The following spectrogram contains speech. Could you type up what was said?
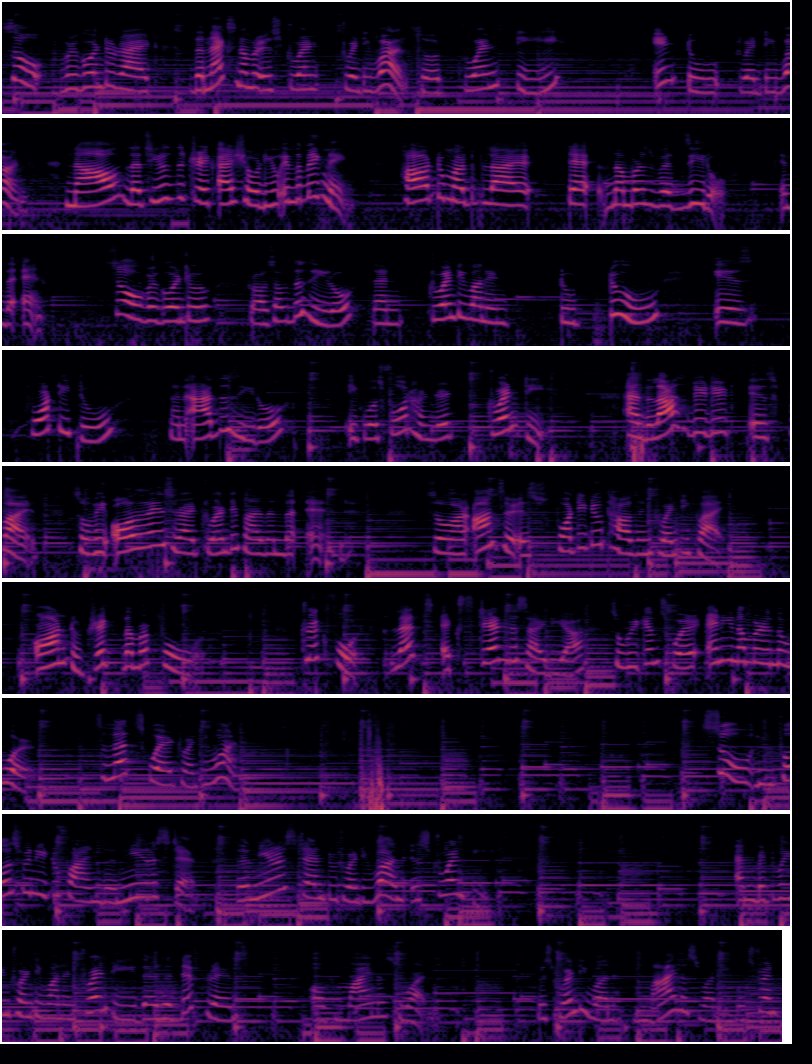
So we're going to write the next number is 20, 21. So 20 into 21. Now let's use the trick I showed you in the beginning. How to multiply numbers with 0 in the end. So we're going to cross off the 0 then 21 into 2 is 42 then add the 0 equals 420 and the last digit is 5 so we always write 25 in the end. So our answer is 42,025 on to trick number 4 trick 4 let's extend this idea so we can square any number in the world. So let's square 21 first we need to find the nearest 10. The nearest 10 to 21 is 20. And between 21 and 20, there's a difference of minus 1. With 21 minus 1 equals 20.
